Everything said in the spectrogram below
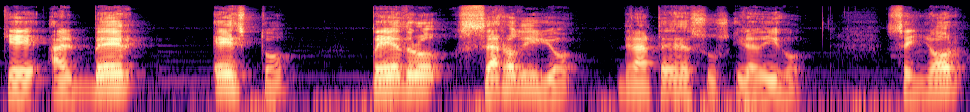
que al ver esto, Pedro se arrodilló delante de Jesús y le dijo, Señor,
